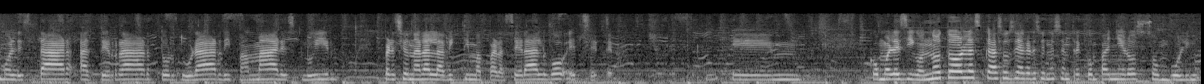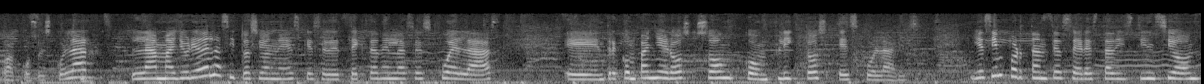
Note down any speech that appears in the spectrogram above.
molestar, aterrar, torturar, difamar, excluir, presionar a la víctima para hacer algo, etcétera. Em, como les digo, no todos los casos de agresiones entre compañeros son bullying o acoso escolar. La mayoría de las situaciones que se detectan en las escuelas eh, entre compañeros son conflictos escolares. Y es importante hacer esta distinción,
